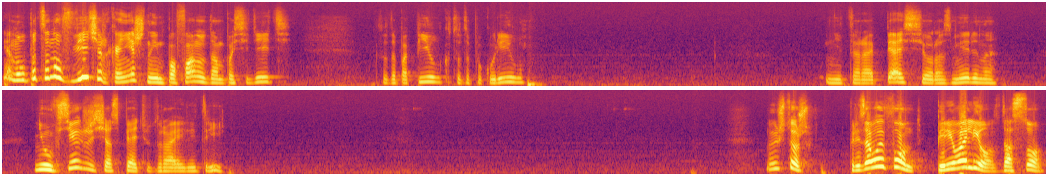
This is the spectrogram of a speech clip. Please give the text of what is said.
Не, ну у пацанов вечер, конечно, им по фану там посидеть. Кто-то попил, кто-то покурил. Не торопясь, все размеренно. Не у всех же сейчас 5 утра или 3. Ну и что ж, призовой фонд перевалил до 100,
